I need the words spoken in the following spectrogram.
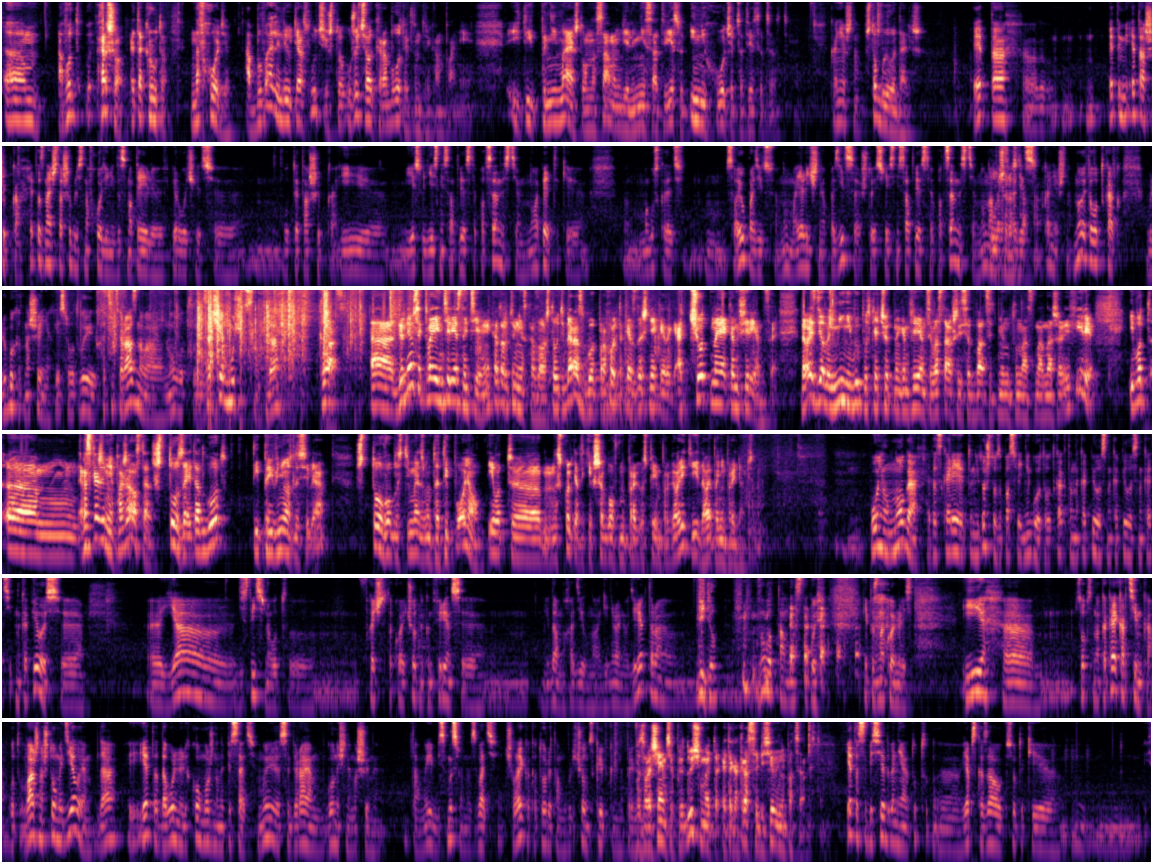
Эм, а вот хорошо, это круто. На входе. А бывали ли у тебя случаи, что уже человек работает внутри компании, и ты понимаешь, что он на самом деле не соответствует и не хочет соответствовать ценностям? Конечно. Что было дальше? Это, э, это, это ошибка. Это значит, ошиблись на входе, не досмотрели, в первую очередь, э, вот эта ошибка. И если есть несоответствие по ценностям, ну, опять-таки, могу сказать свою позицию, ну, моя личная позиция, что если есть несоответствие по ценностям, ну, надо Лучше расходиться. Расстаться. Конечно. Но это вот как в любых отношениях. Если вот вы хотите разного, ну, вот зачем мучиться, да? Класс. А, вернемся к твоей интересной теме, которую ты мне сказал, что у тебя раз в год проходит такая, знаешь, некая такая отчетная конференция. Давай сделаем мини-выпуск отчетной конференции в оставшиеся 20 минут у нас на нашем эфире. И вот эм, расскажи мне, пожалуйста, что за этот год ты привнес для себя, что в области менеджмента ты понял, и вот э, сколько таких шагов мы успеем проговорить, и давай по ним пройдемся. Понял много, это скорее это не то, что за последний год, а вот как-то накопилось, накопилось, накопилось. Э, э, я действительно вот э, в качестве такой отчетной конференции недавно ходил на генерального директора. Видел. Ну вот там мы с тобой и познакомились. И, собственно, какая картинка? Вот важно, что мы делаем, да, и это довольно легко можно написать. Мы собираем гоночные машины там, и бессмысленно звать человека, который там увлечен скрипками, например. Возвращаемся к предыдущему, это, это как раз собеседование по ценностям. Это собеседование, тут, э, я бы сказал, все-таки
